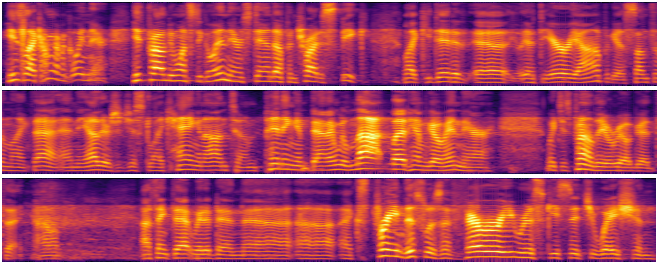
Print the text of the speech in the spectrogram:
He's like, I'm going to go in there. He probably wants to go in there and stand up and try to speak like he did at, uh, at the Areopagus, something like that. And the others are just like hanging on to him, pinning him down. They will not let him go in there, which is probably a real good thing. I don't. I think that would have been uh, uh, extreme. This was a very risky situation.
